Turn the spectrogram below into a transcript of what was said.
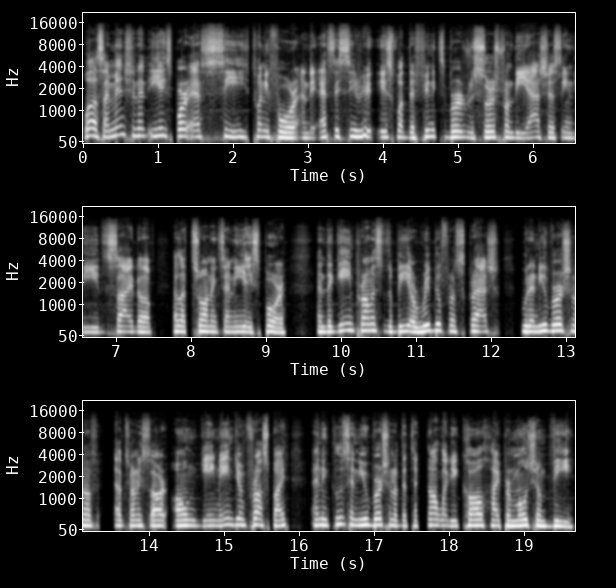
Well, as I mentioned, EA Sport FC 24 and the FC series is what the Phoenix Bird researched from the ashes in the side of electronics and EA Sport. And the game promises to be a rebuild from scratch with a new version of Electronics Arts own game engine Frostbite and includes a new version of the technology called Hypermotion V,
